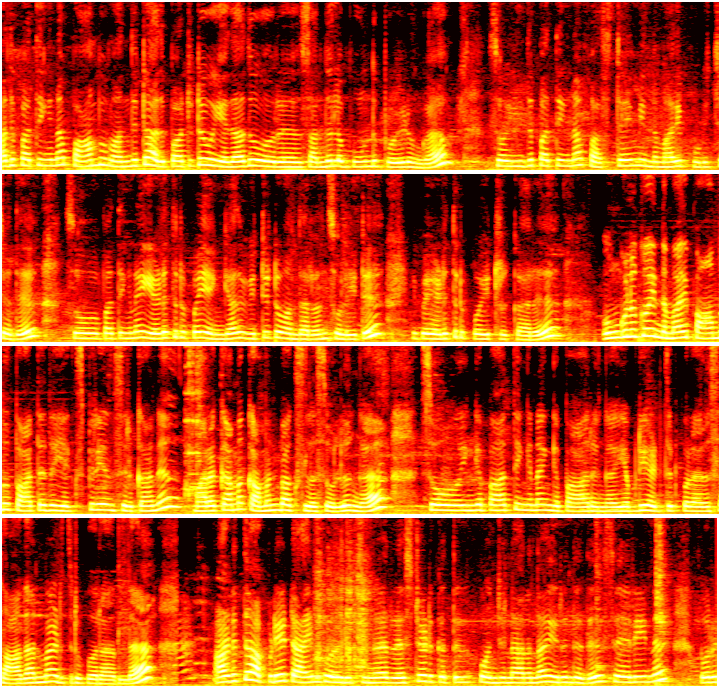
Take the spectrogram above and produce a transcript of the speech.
அது பார்த்தீங்கன்னா பாம்பு வந்துட்டு அது பாட்டுட்டு ஏதாவது ஒரு சந்தில் பூந்து போயிடுங்க. ஸோ இது பார்த்திங்கன்னா ஃபஸ்ட் டைம் இந்த மாதிரி பிடிச்சது. ஸோ பார்த்திங்கன்னா எடுத்துகிட்டு போய் எங்கேயாவது விட்டுட்டு வந்துடுறேன்னு சொல்லிட்டு இப்போ எடுத்துகிட்டு போயிட்டுருக்காரு உங்களுக்கும் இந்த மாதிரி பாம்பு பார்த்தது எக்ஸ்பீரியன்ஸ் இருக்கான்னு மறக்காமல் கமெண்ட் பாக்ஸில் சொல்லுங்கள் ஸோ இங்கே பார்த்தீங்கன்னா இங்கே பாருங்கள் எப்படி எடுத்துகிட்டு போகிறாரு சாதாரணமாக எடுத்துகிட்டு போகிறாருல அடுத்து அப்படியே டைம் போயிடுச்சுங்க. ரெஸ்ட் எடுக்கிறதுக்கு கொஞ்ச நேரம் தான் இருந்தது. சரின்னு ஒரு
